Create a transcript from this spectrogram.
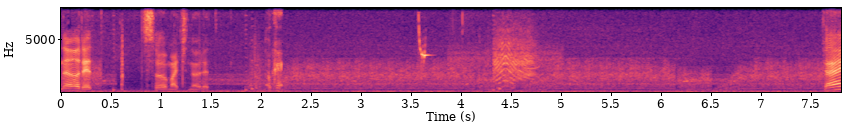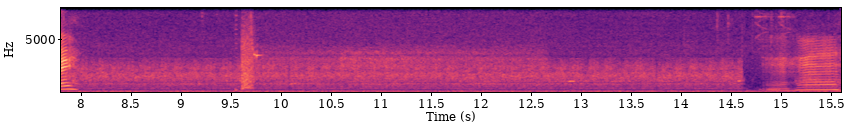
Noted. So much noted. Okay. Okay. Mm-hmm.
